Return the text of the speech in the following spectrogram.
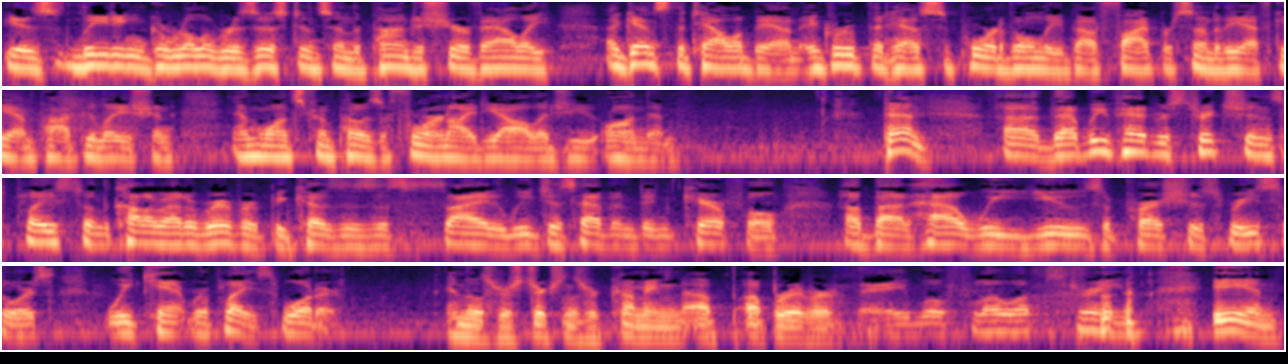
is leading guerrilla resistance in the Panjshir Valley against the Taliban, a group that has support of only about 5% of the Afghan population and wants to impose a foreign ideology on them. Penn. Uh, that we've had restrictions placed on the Colorado River because as a society we just haven't been careful about how we use a precious resource we can't replace water. And those restrictions are coming up upriver. They will flow upstream. Ian.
